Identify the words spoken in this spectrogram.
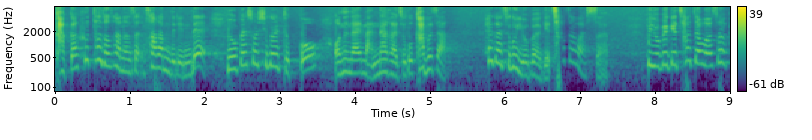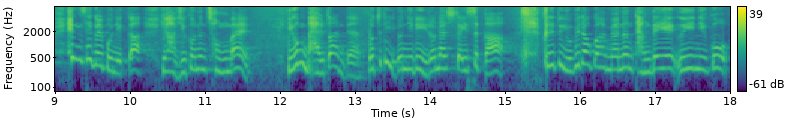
각각 흩어져 사는 사람들인데 욥의 소식을 듣고 어느 날 만나가지고 가보자 해가지고 욥에게 찾아왔어요. 욥에게 찾아와서 행색을 보니까 야 이거는 정말 이건 말도 안 돼. 어떻게 이런 일이 일어날 수가 있을까? 그래도 욥이라고 하면은 당대의 의인이고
